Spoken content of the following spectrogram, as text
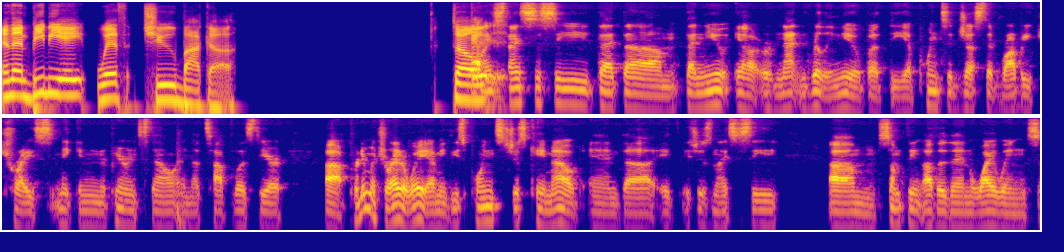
And then BB 8 with Chewbacca. So yeah, it's nice to see that um, that new, uh, or not really new, but the uh, points adjusted Wrobie Tyce making an appearance now in the top list here uh, pretty much right away. I mean, these points just came out, and uh, it, it's just nice to see um, something other than Y wings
